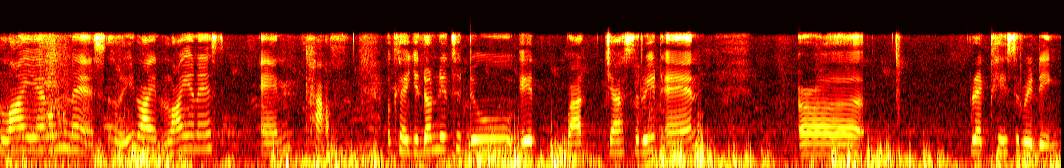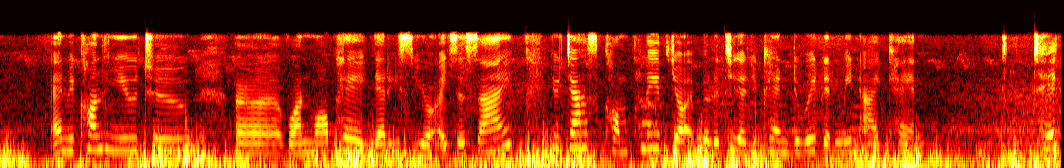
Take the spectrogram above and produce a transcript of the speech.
lioness, lioness and calf. Okay, you don't need to do it, but just read and uh, practice reading. And we continue to uh, one more page that is your exercise you just complete your ability that you can do it that means I can take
